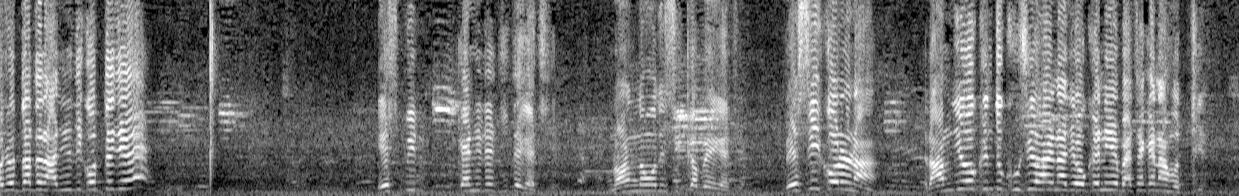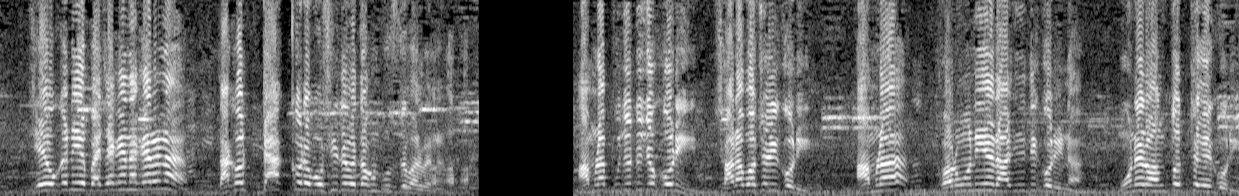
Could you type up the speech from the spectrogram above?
অযোধ্যাতে রাজনীতি করতে যে এসপি ক্যান্ডিডেট জিতে গেছে। নরেন্দ্র মোদী শিক্ষা পেয়ে গেছে। বেশি করো না। রামজিও কিন্তু খুশি হয় না যে ওকে নিয়ে বেচা কেনা হচ্ছে। যে ওকে নিয়ে বেচা কেনা করে না তাকে টাক করে বসিয়ে দেবে, তখন বুঝতে পারবে না। আমরা পুজো টুজো করি, সারা বছরই করি। আমরা ধর্ম নিয়ে রাজনীতি করি না, মনের অন্তর থেকে করি।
